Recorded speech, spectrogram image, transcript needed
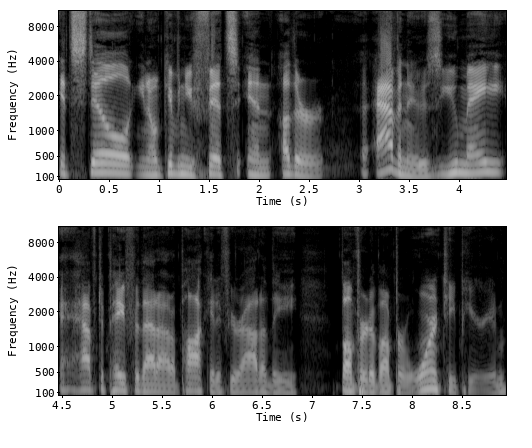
it's still, you know, giving you fits in other uh, avenues, you may have to pay for that out of pocket if you're out of the bumper to bumper warranty period.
